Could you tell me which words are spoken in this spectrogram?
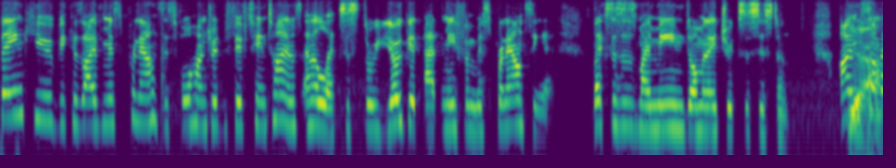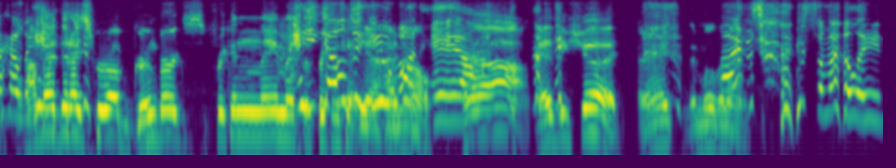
Thank you, because I've mispronounced this 415 times, and Alexis threw yogurt at me for mispronouncing it. Alexis is my mean dominatrix assistant. I'm yeah. Summer Helly. How bad did I screw up Grunberg's freaking name at the He freaking ca- at Yeah, I know. Yeah, as you should. All right, then moving on. I'm, I'm Summer Helene.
